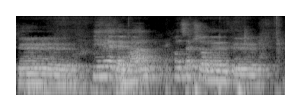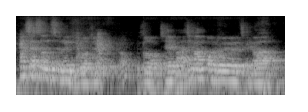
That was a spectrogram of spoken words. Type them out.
그 힘에 대한 컨셉션은 그 컨센서스는 이루어져 있고요. 그래서 제 마지막 거를 제가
